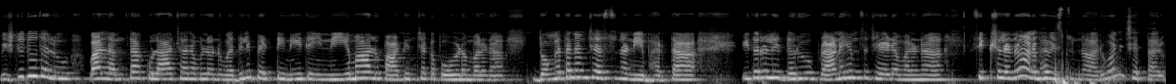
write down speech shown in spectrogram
విష్ణుదూతలు వాళ్ళంతా కులాచారములను వదిలిపెట్టి నీతి నియమాలు పాటించకపోవడం వలన దొంగతనం చేస్తున్న నీ భర్త ఇతరులిద్దరూ ప్రాణహింస చేయడం వలన శిక్షలను అనుభవిస్తున్నారు అని చెప్పారు.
